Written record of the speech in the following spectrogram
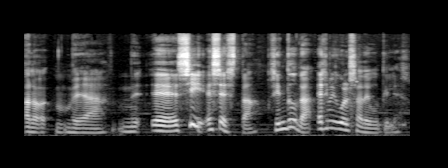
a lo- vea. Eh, sí, es esta. Sin duda, es mi bolsa de útiles.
